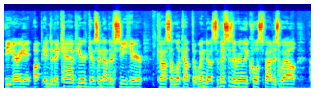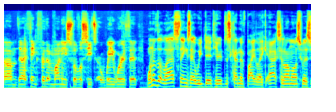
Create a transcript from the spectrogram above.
the area up into the cab here gives another seat here. Can also look out the window. So this is a really cool spot as well. Um, that I think for the money, swivel seats are way worth it. One of the last things that we did here, just kind of by like accident almost, was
